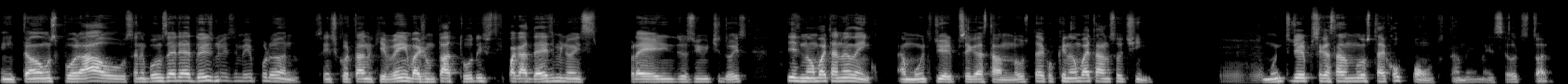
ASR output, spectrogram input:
Então, vamos supor, ah, o signing bônus ele é 2 milhões e meio por ano. Se a gente cortar no que vem, vai juntar tudo, a gente tem que pagar 10 milhões pra ele em 2022 e ele não vai estar no elenco. É muito dinheiro pra você gastar no nose tackle que não vai estar no seu time. Uhum. É muito dinheiro pra você gastar no nose tackle, ponto, também, mas isso é outra história.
